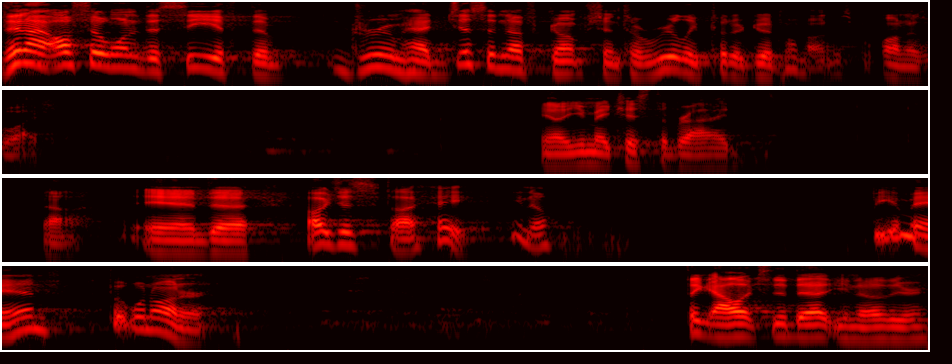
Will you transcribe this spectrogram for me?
Then I also wanted to see if the groom had just enough gumption to really put a good one on his, on his wife. You know, you may kiss the bride. Nah. And uh, I just thought, hey, you know, be a man, put one on her. I think Alex did that, you know, during,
